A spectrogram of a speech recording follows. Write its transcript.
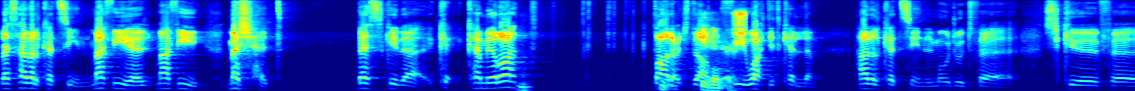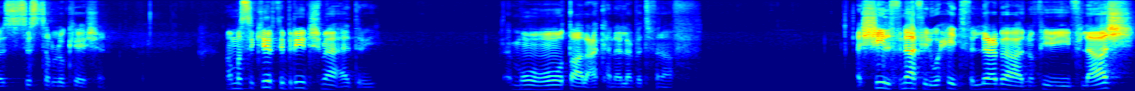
بس هذا ال cutscene ما فيه ما في مشهد بس كذا ك... كاميرات طالع جدار في. واحد يتكلم. هذا ال cutscene الموجود في Secu... في Sister Location أما Security Breach ما أدري. مو مو طالعه كان لعبة FNAF الشيء ال FNAF ي الوحيد في اللعبة إنه في فلاش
